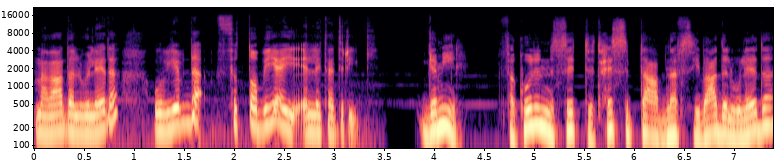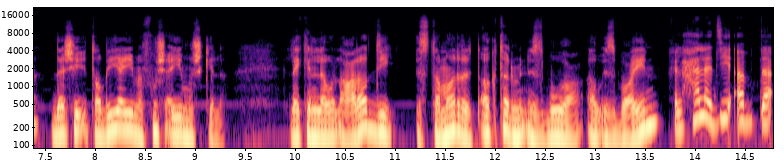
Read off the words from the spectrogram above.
ما بعد الولادة وبيبدأ في الطبيعي يقل تدريجي جميل. فكون إن الست تحس بتعب نفسي بعد الولادة ده شيء طبيعي مفهوش أي مشكلة. لكن لو الأعراض دي استمرت أكتر من أسبوع أو أسبوعين؟ في الحالة دي أبدأ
